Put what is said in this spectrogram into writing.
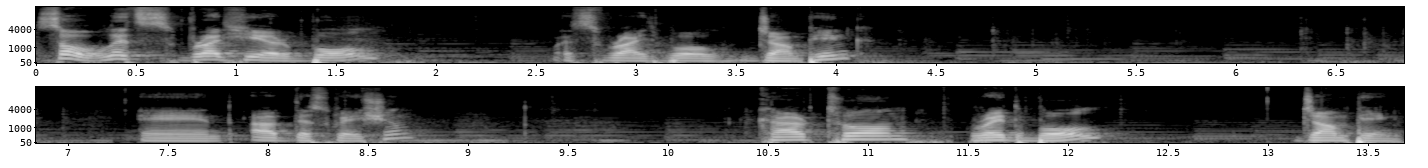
So let's write here ball. Let's write ball jumping. And add description. Cartoon red ball jumping.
